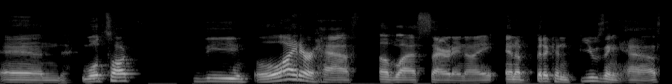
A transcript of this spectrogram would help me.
and we'll talk the lighter half of last Saturday night and a bit of confusing half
